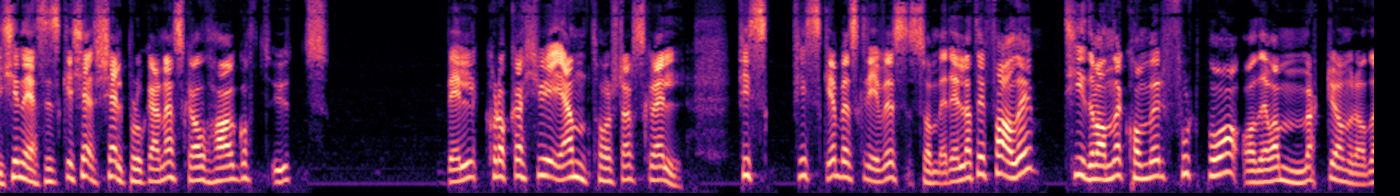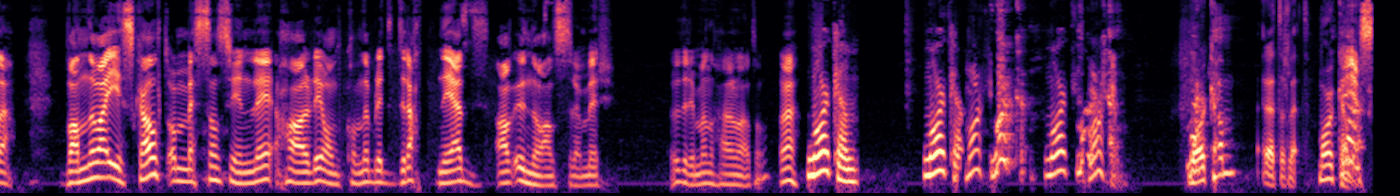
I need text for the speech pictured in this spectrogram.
De kinesiske skjellplukkerne skal ha gått ut vel klokka 21 torsdagskveld. Fisk, fiske beskrives som relativt farlig. Tidevannet kommer fort på, og det var mørkt i området. Vannet var iskaldt, og mest sannsynlig har de omkomne blitt dratt ned av undervannsstrømmer. Hva driver du med her nå? Morecambe. Morecambe. Mark? Morgan. Morecambe. Morecam, rett og slett. Morecam. Yes.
